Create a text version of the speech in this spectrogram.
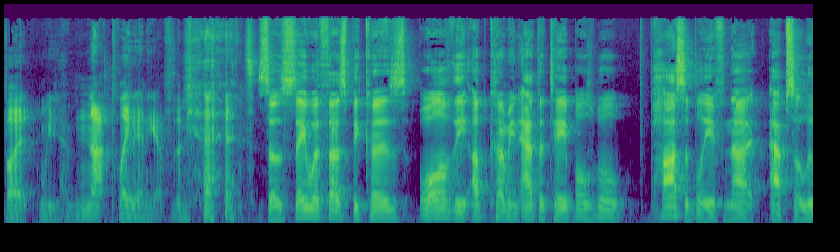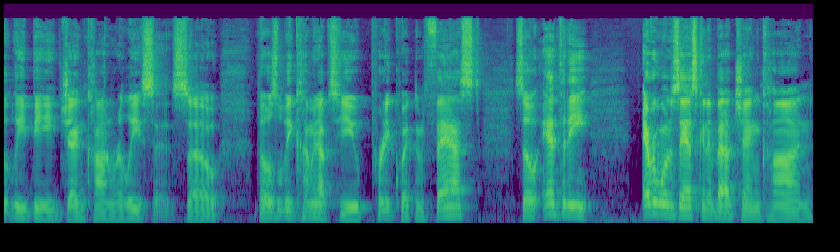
but we have not played any of them yet. So stay with us because all of the upcoming at the tables will possibly, if not absolutely, be Gen Con releases. So those will be coming up to you pretty quick and fast. So, Anthony, everyone was asking about Gen Con.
